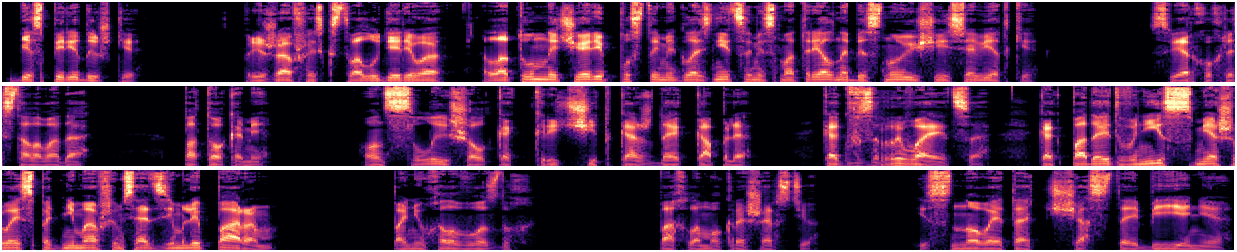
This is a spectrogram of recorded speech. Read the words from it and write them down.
без передышки. Прижавшись к стволу дерева, латунный череп пустыми глазницами смотрел на беснующиеся ветки. Сверху хлестала вода. Потоками. Он слышал, как кричит каждая капля, как взрывается, как падает вниз, смешиваясь с поднимавшимся от земли паром. Понюхал воздух. Пахло мокрой шерстью. И снова это частое биение.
